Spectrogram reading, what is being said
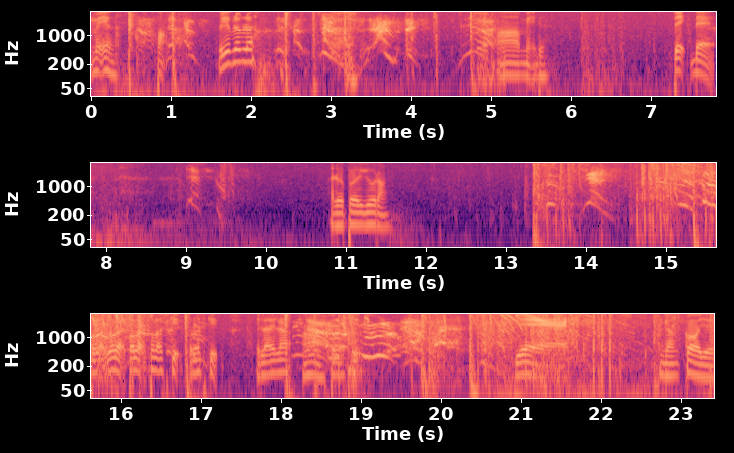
Mate ya. Pak. Bela bela bela. Ah, mate dia. Take that. Ada berapa lagi orang? Tolak, tolak, sikit, tolak sikit. Elah, elah. Ah, tolak sikit. Yeah. Tinggal kau je.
